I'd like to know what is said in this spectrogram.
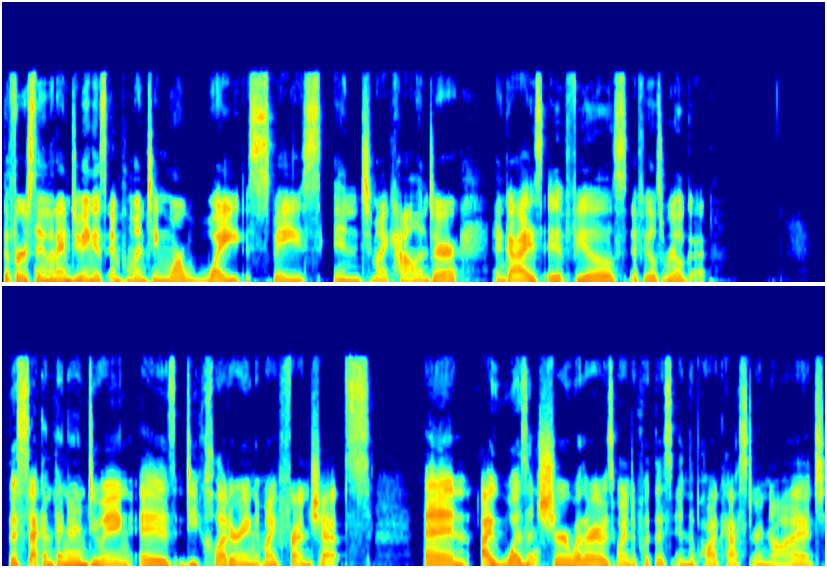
the first thing that I'm doing is implementing more white space into my calendar and guys, it feels it feels real good. The second thing I'm doing is decluttering my friendships. And I wasn't sure whether I was going to put this in the podcast or not,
